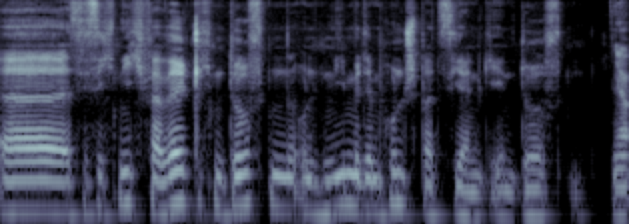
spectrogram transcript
äh, sie sich nicht verwirklichen durften und nie mit dem Hund spazieren gehen durften. Ja.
